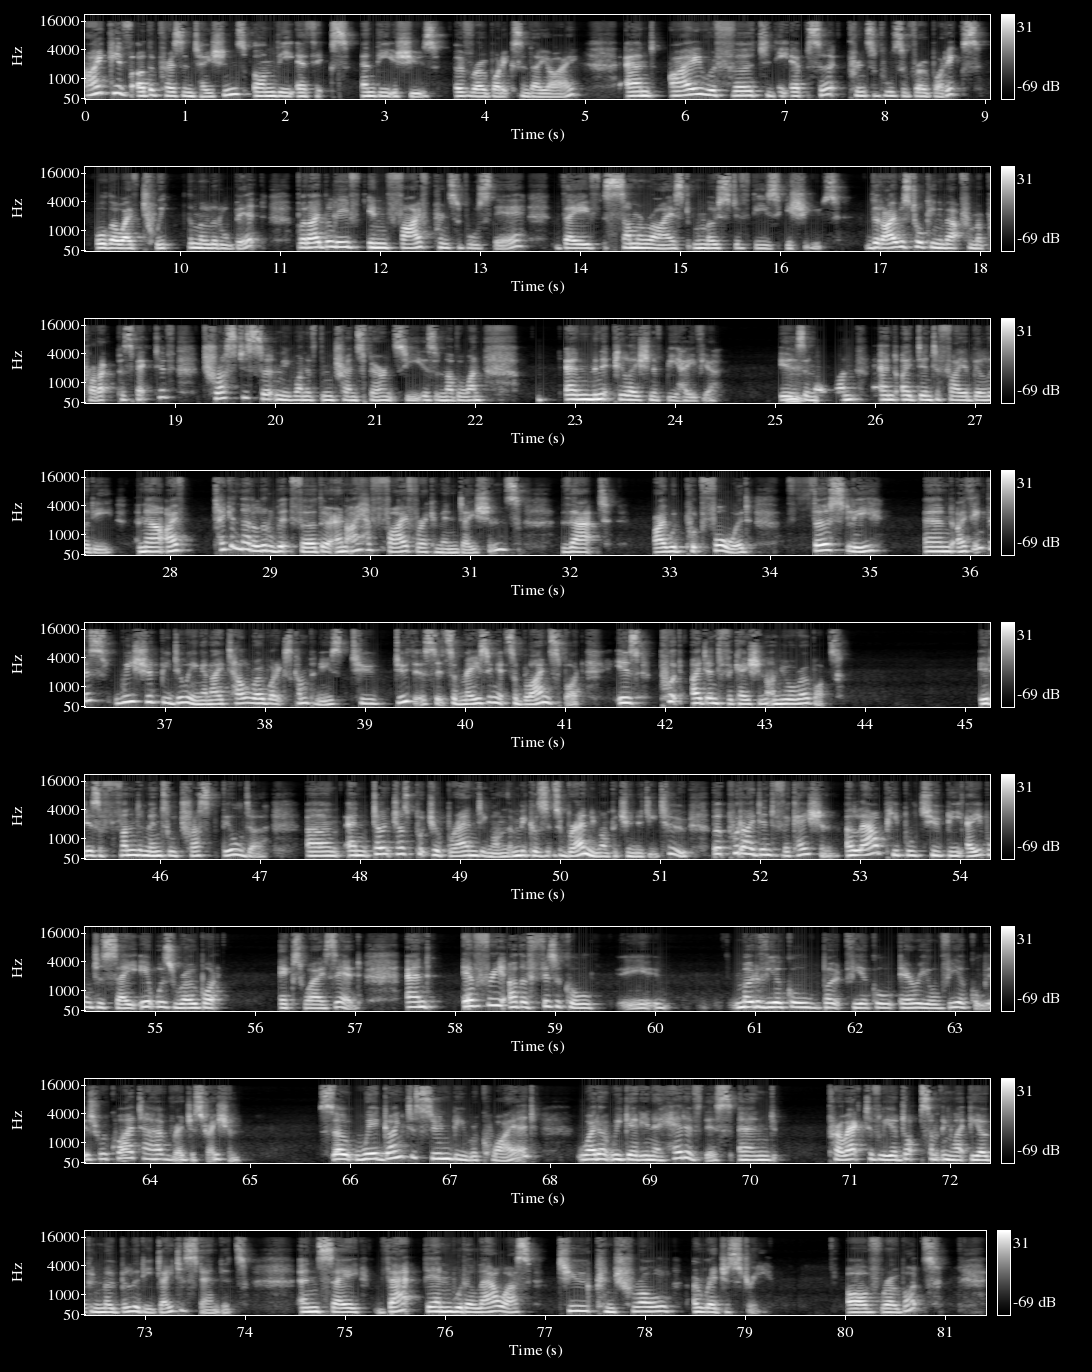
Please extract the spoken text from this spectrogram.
I give other presentations on the ethics and the issues of robotics and AI, and I refer to the EPSRC principles of robotics, although I've tweaked them a little bit. But I believe in five principles there, they've summarized most of these issues that I was talking about from a product perspective. Trust is certainly one of them, transparency is another one, and manipulation of behavior is mm. another one, and identifiability. Now, I've taken that a little bit further, and I have five recommendations that I would put forward. Firstly, and I think this we should be doing, and I tell robotics companies to do this. It's amazing, it's a blind spot, is put identification on your robots. It is a fundamental trust builder. Um, and don't just put your branding on them because it's a branding opportunity too, but put identification. Allow people to be able to say it was robot XYZ. And every other physical uh, motor vehicle, boat vehicle, aerial vehicle is required to have registration. So we're going to soon be required. Why don't we get in ahead of this and proactively adopt something like the open mobility data standards and say that then would allow us to control a registry of robots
